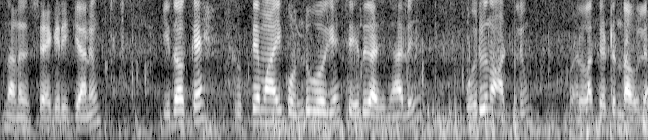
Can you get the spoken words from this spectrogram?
എന്താണ് ശേഖരിക്കാനും ഇതൊക്കെ കൃത്യമായി കൊണ്ടുപോവുകയും ചെയ്തു കഴിഞ്ഞാൽ ഒരു നാട്ടിലും വെള്ളക്കെട്ടുണ്ടാവില്ല.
